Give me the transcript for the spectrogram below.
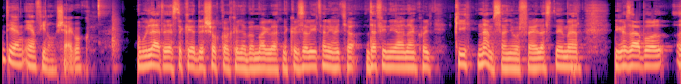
Hát ilyen, ilyen finomságok. Amúgy lehet, hogy ezt a kérdést sokkal könnyebben meg lehetne közelíteni, hogyha definiálnánk, hogy ki nem szenyorfejlesztő, mert igazából a,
